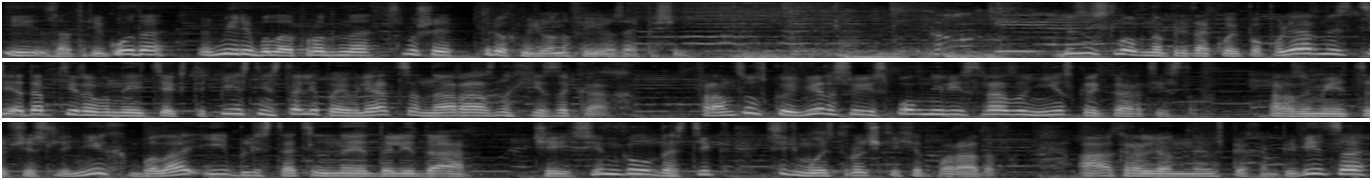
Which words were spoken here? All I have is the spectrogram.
И за три года в мире было продано свыше трех миллионов ее записей. Безусловно, при такой популярности адаптированные тексты песни стали появляться на разных языках. Французскую версию исполнили сразу несколько артистов. Разумеется, в числе них была и блистательная Далида, чей сингл достиг седьмой строчки хит-парадов, а окрыленная успехом певица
